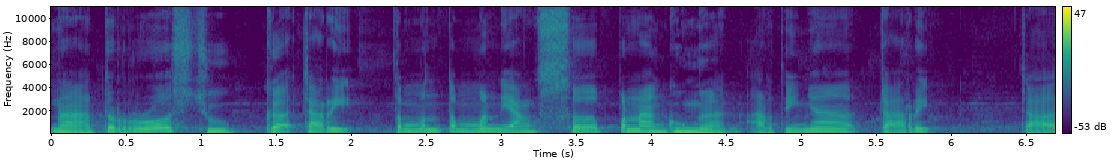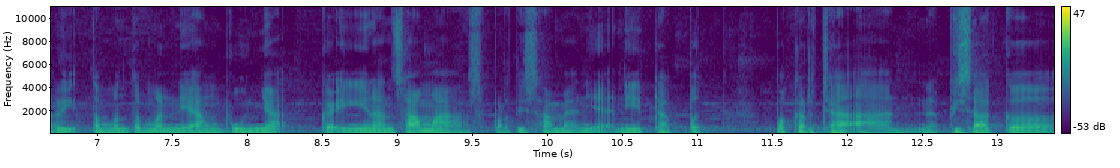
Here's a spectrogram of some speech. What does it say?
Nah, terus juga cari teman-teman yang sepenanggungan. Artinya cari cari teman-teman yang punya keinginan sama seperti sampean yakni dapat pekerjaan. Nah, bisa ke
